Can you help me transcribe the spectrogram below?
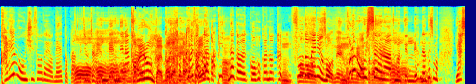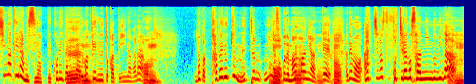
カレーも美味しそうだよねとかってちゃんが言って。でなんか食べるんかいまだ。ごめんなさいなんかピ、うん。なんかこう他のフードメニューも、これも美味しそうやなとかって言って、私もヤシマティラミスやってこれ誰か分けるとかって言いながら、うん。なんか食べる気めっちゃみんなそこで満々にあって、でもあっちのこちらの3人組が、ん。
